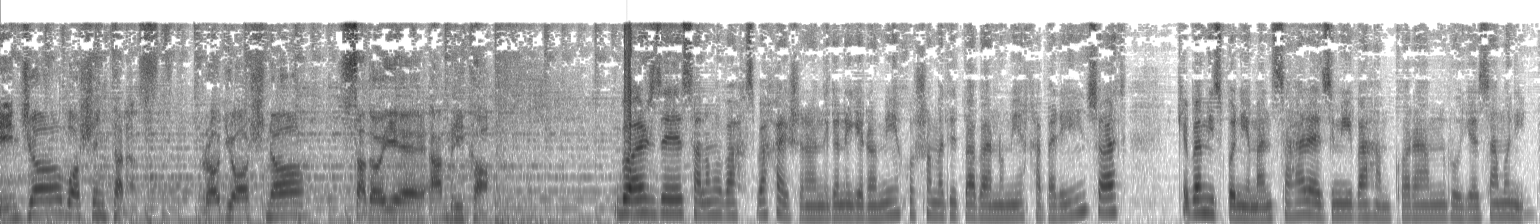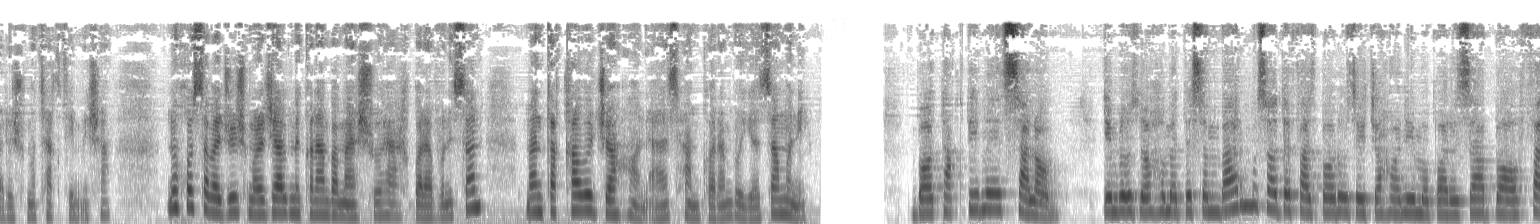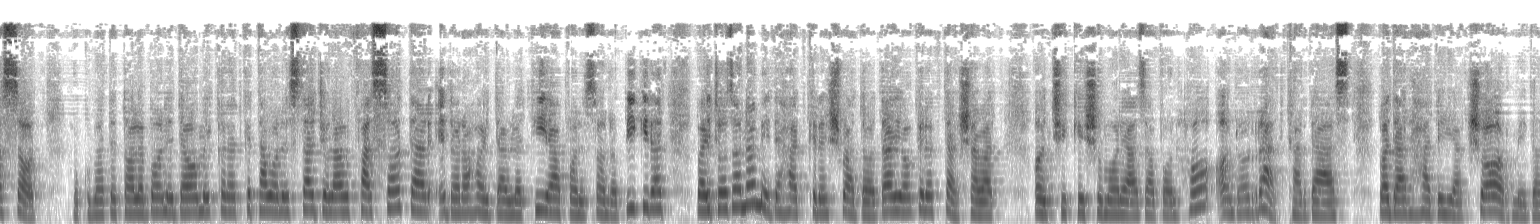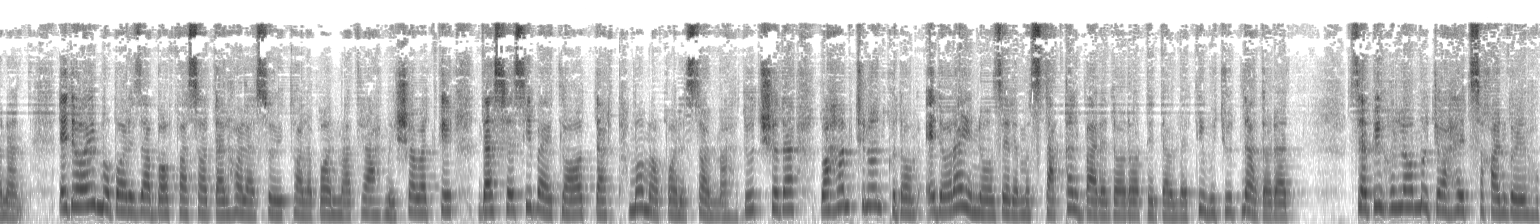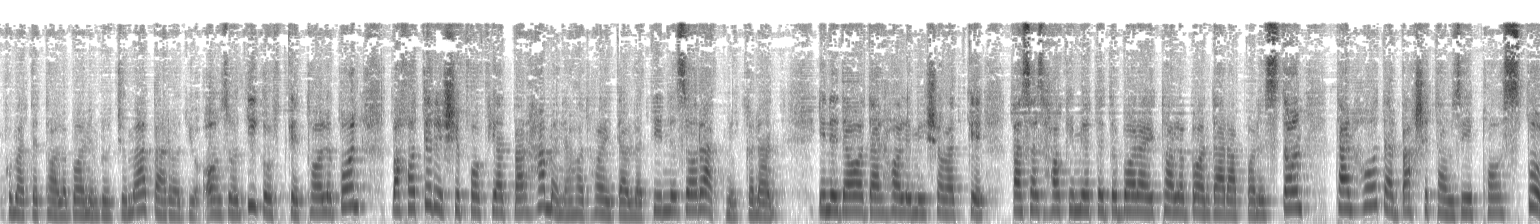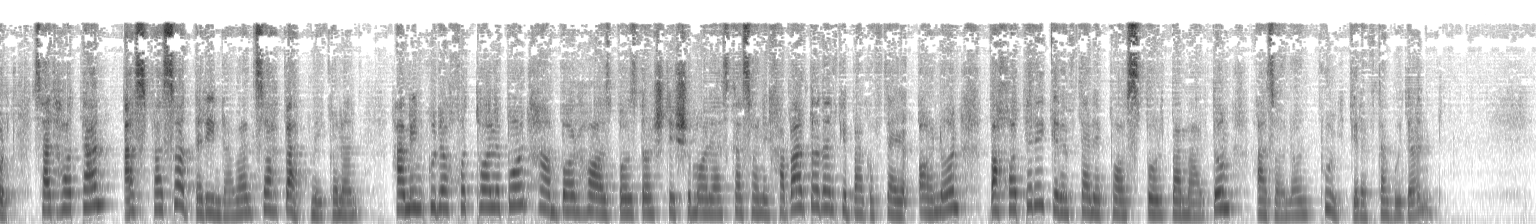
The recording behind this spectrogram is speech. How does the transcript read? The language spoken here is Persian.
اینجا واشنگتن است. رادیو آشنا صدای امریکا. با عرض سلام و وقت بخیر شنوندگان گرامی خوش آمدید به برنامه خبری این ساعت که به میزبانی من سهر عظیمی و همکارم روی زمانی برای شما تقدیم میشم. نخست توجه شما را جلب می‌کنم به مشروع اخبار افغانستان. منطقه و جهان از همکارم روی زمانی. با تقدیم سلام. امروز نهم دسامبر مصادف از با روز جهانی مبارزه با فساد. حکومت طالبان ادعا می کند که توانسته جلو فساد در اداره های دولتی افغانستان را بگیرد و اجازه نمی دهد که رشوه داده یا گرفته شود. آنچه که شماری از افغانها آن را رد کرده است و در حد یک شعار می دانند ادعای مبارزه با فساد در حال سوی طالبان مطرح می شود که دسترسی به اطلاعات در تمام افغانستان محدود شده و همچنان کدام اداره ناظر مستقل بر ادارات دولتی وجود ندارد. زبیح الله مجاهد سخنگوی حکومت طالبان امروز جمعه بر رادیو آزادی گفت که طالبان به خاطر شفافیت بر همه نهادهای دولتی نظارت می کنند. این ادعا در حال می شود که پس از حاکمیت دوباره طالبان در افغانستان تنها در بخش توزیع پاسپورت صدها تن از فساد در این روند صحبت می کنند. همین گونه خود طالبان هم بارها از بازداشت شماری از کسانی خبر دادند که به گفته آنان به خاطر گرفتن پاسپورت به مردم از آنان پول گرفته بودند.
